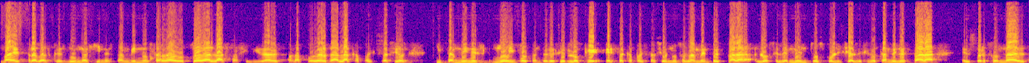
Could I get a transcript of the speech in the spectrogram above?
maestra Vázquez Luna, quienes también nos ha dado todas las facilidades para poder dar la capacitación. Y también es muy importante decirlo que esta capacitación no solamente es para los elementos policiales, sino también es para el personal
